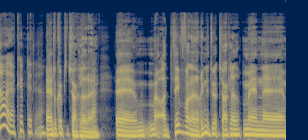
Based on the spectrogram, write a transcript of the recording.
Nå, jeg købte det, ja. Ja, du købte et tørklæde derinde. Ja. Øhm, og det var da et rimelig dyrt tørklæde, men, øh,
